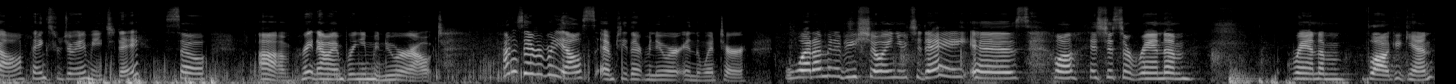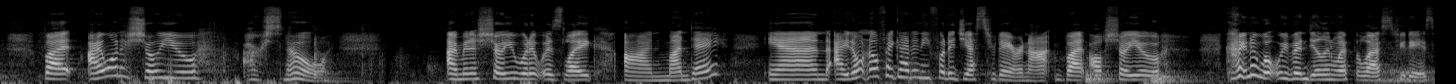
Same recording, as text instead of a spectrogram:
all, thanks for joining me today. So um, right now I'm bringing manure out. How does everybody else empty their manure in the winter? What I'm going to be showing you today is, well, it's just a random, random vlog again, but I want to show you our snow. I'm going to show you what it was like on Monday, and I don't know if I got any footage yesterday or not, but I'll show you kind of what we've been dealing with the last few days.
